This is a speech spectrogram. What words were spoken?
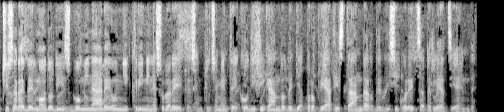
Ci sarebbe il modo di sgominare ogni crimine sulla rete, semplicemente codificando degli appropriati standard di sicurezza per le aziende.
